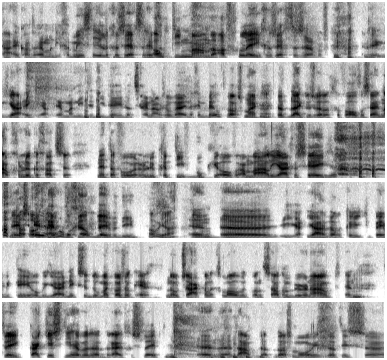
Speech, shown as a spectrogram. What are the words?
Ja, ik had het helemaal niet gemist, eerlijk gezegd. Ze heeft Oh. er tien maanden afgelegen, zegt ze zelf. Denk ik, ja, ik had helemaal niet het idee dat zij nou zo weinig in beeld was. Maar dat blijkt dus wel het geval te zijn. Nou, gelukkig had ze net daarvoor een lucratief boekje over Amalia geschreven. Heeft ze Oh, echt ja. heel veel geld mee verdiend. Oh ja? En eh, ja, ja, dan kun je het je permitteren om een jaar niks te doen. Maar het was ook erg noodzakelijk, geloof ik. Want ze had een burn-out. En Hm. twee katjes, die hebben er eruit gesleept. en eh, nou, dat, dat is mooi. Dat is eh,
